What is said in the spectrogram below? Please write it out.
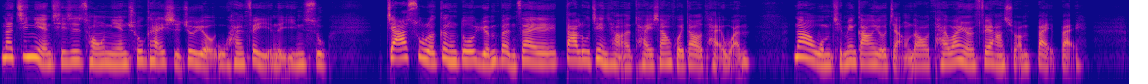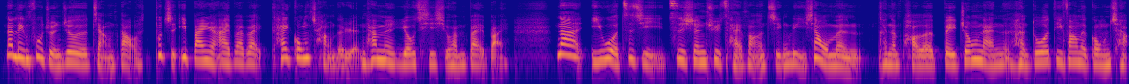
那今年其实从年初开始就有武汉肺炎的因素，加速了更多原本在大陆建厂的台商回到台湾。那我们前面刚刚有讲到，台湾人非常喜欢拜拜。那林副准就有讲到，不止一般人爱拜拜，开工厂的人他们尤其喜欢拜拜。那以我自己自身去采访的经历，像我们可能跑了北中南很多地方的工厂，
